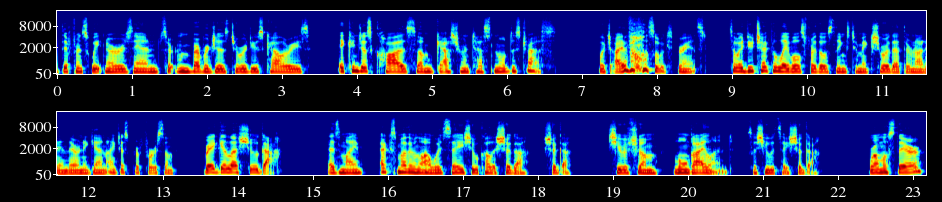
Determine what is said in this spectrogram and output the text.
different sweeteners and certain beverages to reduce calories it can just cause some gastrointestinal distress, which I have also experienced. So I do check the labels for those things to make sure that they're not in there. And again, I just prefer some regular sugar. As my ex mother in law would say, she would call it sugar, sugar. She was from Long Island, so she would say sugar. We're almost there.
